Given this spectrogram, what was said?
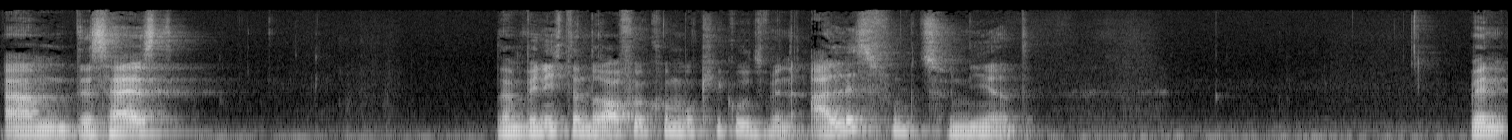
Ähm, das heißt, dann bin ich dann drauf gekommen, okay, gut, wenn alles funktioniert, wenn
